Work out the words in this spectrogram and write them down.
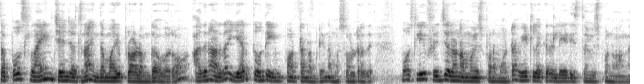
சப்போஸ் லைன் சேஞ்ச் ஆச்சுன்னா இந்த மாதிரி ப்ராப்ளம் தான் வரும். அதனால தான் எர்த் வந்து இம்பார்ட்டன்ட் அப்படின்னு நம்ம சொல்கிறது மோஸ்ட்லி ஃப்ரிட்ஜெல்லாம் நம்ம யூஸ் பண்ண மாட்டோம். வீட்டில் இருக்கிற லேடிஸ் தான் யூஸ் பண்ணுவாங்க.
